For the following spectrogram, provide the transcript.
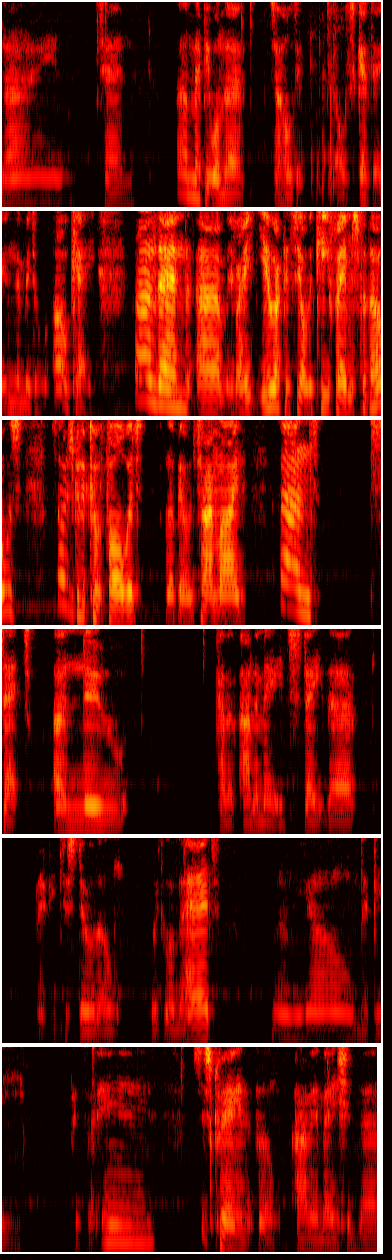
nine, ten, and maybe one there to hold it all together in the middle. Okay, and then um, if I hit U, I can see all the keyframes for those. So I'm just going to come forward a little bit on the timeline and set a new kind of animated state there. Maybe just do a little wiggle on the head. There we go. Maybe move that in. It's just creating a little animation there.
